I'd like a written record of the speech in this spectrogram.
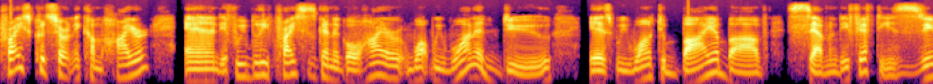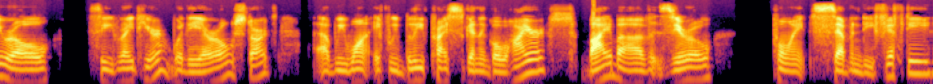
price could certainly come higher. And if we believe price is going to go higher, what we want to do is we want to buy above 70.50. Zero, see right here where the arrow starts? Uh, we want, if we believe price is going to go higher, buy above 0 0.7050.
